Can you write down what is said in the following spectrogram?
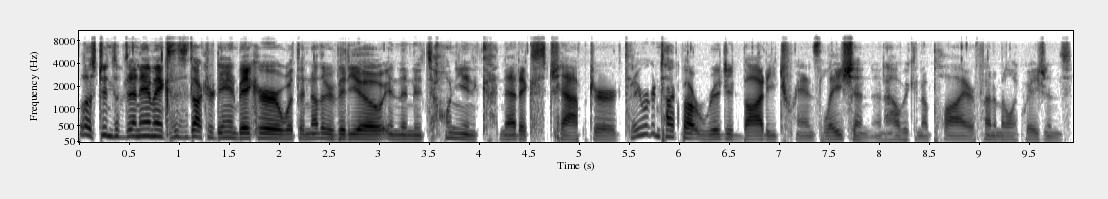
Hello students of dynamics, this is Dr. Dan Baker with another video in the Newtonian kinetics chapter. Today we're going to talk about rigid body translation and how we can apply our fundamental equations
